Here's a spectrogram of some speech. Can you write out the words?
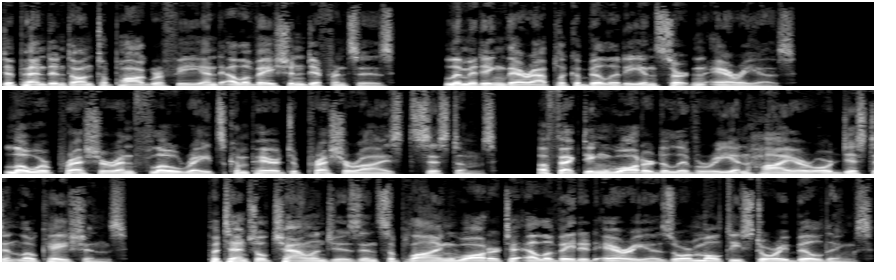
dependent on topography and elevation differences, limiting their applicability in certain areas. Lower pressure and flow rates compared to pressurized systems, affecting water delivery in higher or distant locations. Potential challenges in supplying water to elevated areas or multi-story buildings.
